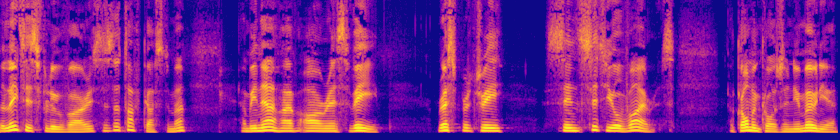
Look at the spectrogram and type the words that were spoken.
The latest flu virus is a tough customer, and we now have RSV, respiratory syncytial virus, a common cause of pneumonia,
